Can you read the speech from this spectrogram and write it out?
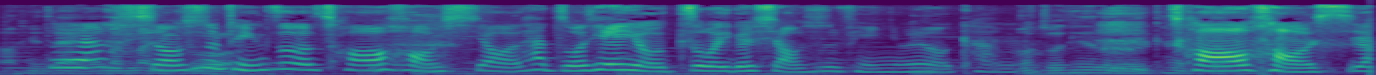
然后现在对啊慢，慢小视频做的超好笑。他昨天有做一个小视频，你们有看吗？我昨天都没看，超好笑。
